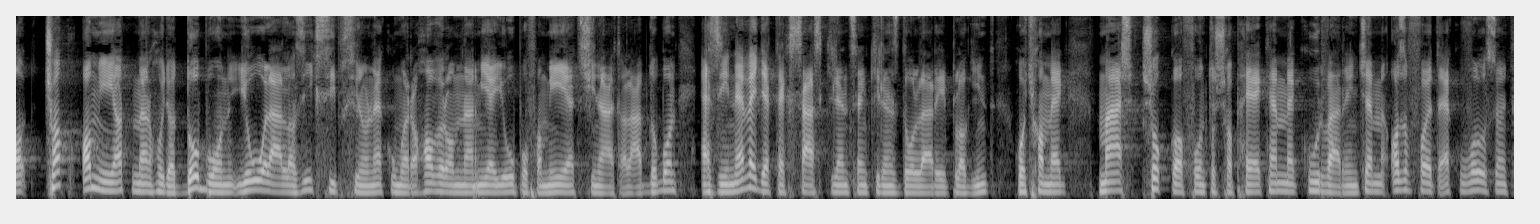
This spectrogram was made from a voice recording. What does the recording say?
a, csak amiatt, mert hogy a dobon jól áll az XY EQ, mert a haveromnál milyen jó pofa mélyet csinált a lábdobon, ezért ne vegyetek 199 dolláré plugint, hogyha meg más, sokkal fontosabb helyeken meg kurvára nincsen, mert az a fajta EQ valószínűleg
